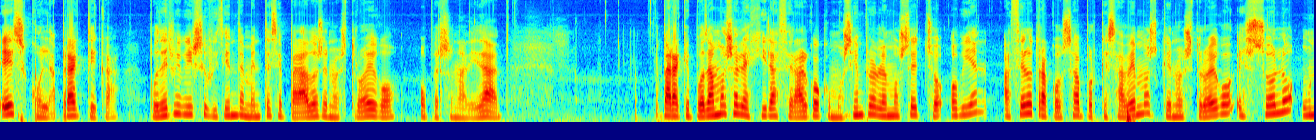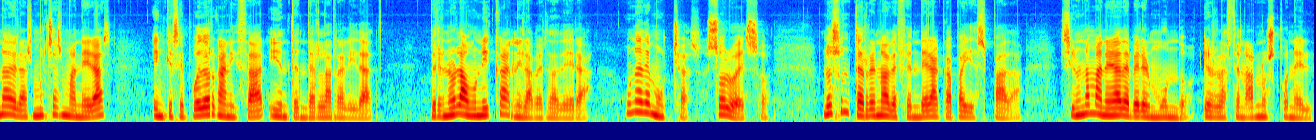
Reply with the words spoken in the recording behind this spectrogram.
Es, con la práctica, poder vivir suficientemente separados de nuestro ego o personalidad para que podamos elegir hacer algo como siempre lo hemos hecho o bien hacer otra cosa porque sabemos que nuestro ego es solo una de las muchas maneras en que se puede organizar y entender la realidad, pero no la única ni la verdadera. Una de muchas, solo eso. No es un terreno a defender a capa y espada, sino una manera de ver el mundo y relacionarnos con él,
